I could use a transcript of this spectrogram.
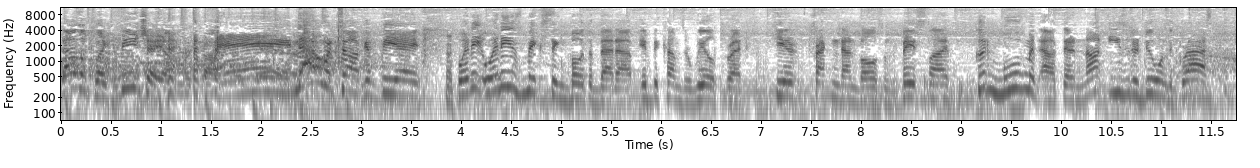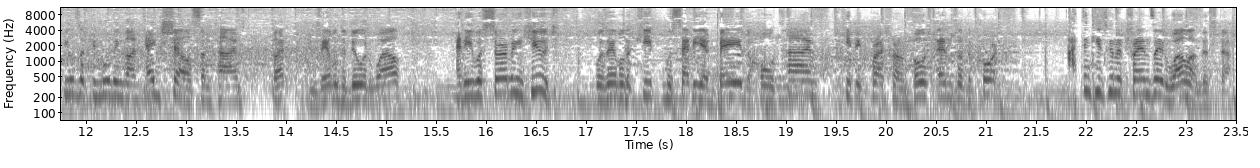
That looks like BJ on the Hey, now we're talking PA. When he when he's mixing both of that up, it becomes a real threat. Here, tracking down balls on the baseline, good movement out there. Not easy to do on the grass. Feels like you're moving on eggshells sometimes, but he's able to do it well. And he was serving huge. Was able to keep Musetti at bay the whole time, keeping pressure on both ends of the court. I think he's going to translate well on this stuff.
